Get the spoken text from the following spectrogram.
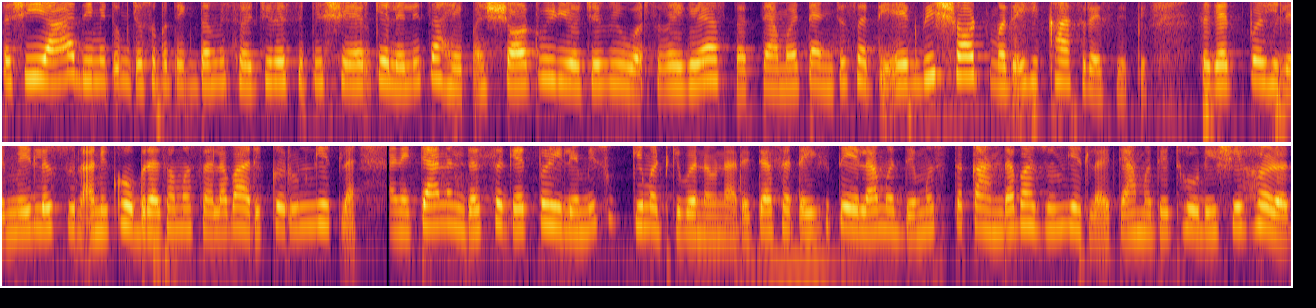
तशी याआधी मी तुमच्यासोबत एकदा मिसळची रेसिपी शेअर केलेलीच आहे पण शॉर्ट व्हिडिओचे व्ह्यूवर्स वेगळे असतात त्यामुळे त्यांच्यासाठी अगदी शॉर्टमध्ये ही खास रेसिपी सगळ्यात पहिले मी लसूण आणि खोबऱ्याचा मसाला बारीक करून घेतला आहे आणि त्यानंतर सगळ्यात पहिले मी सुक्की मटकी बनवणार आहे. त्यासाठी तेलामध्ये मस्त कांदा भाजून घेतला आहे त्यामध्ये थोडीशी हळद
